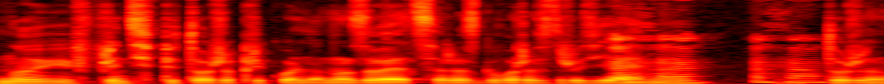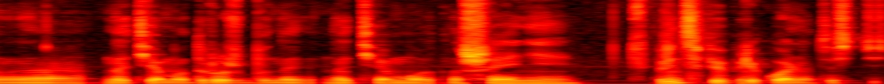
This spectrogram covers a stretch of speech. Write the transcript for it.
Ну и, в принципе, тоже прикольно. Называется «Разговоры с друзьями». Мгм. Тоже на, на тему дружбы, на, на тему отношений. В принципе, прикольно. То есть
